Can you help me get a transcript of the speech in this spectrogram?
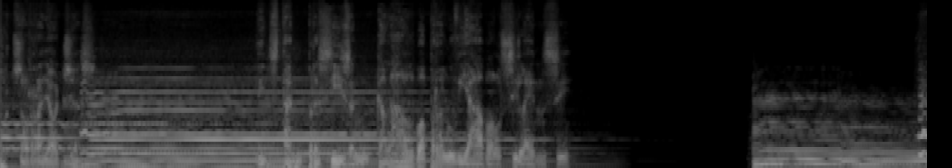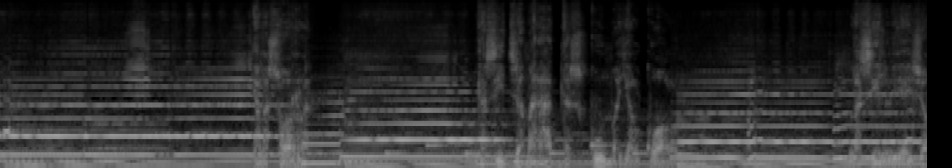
tots els rellotges. L'instant precís en què l'alba preludiava el silenci. Sorra, desig amarat d'escuma i alcohol. La Sílvia i jo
